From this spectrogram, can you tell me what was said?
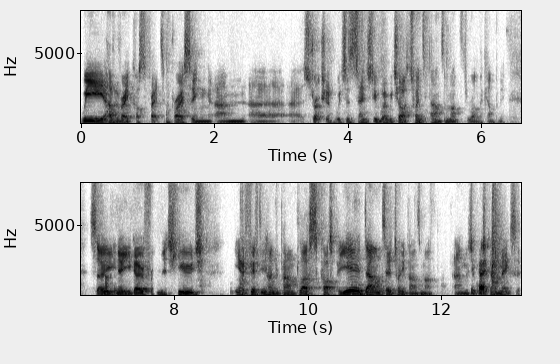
We have a very cost-effective pricing um, uh, uh, structure, which is essentially where we charge twenty pounds a month to run the company. So you know you go from this huge, you know, fifteen hundred pound plus cost per year down to twenty pounds a month, um, which, okay. which kind of makes it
